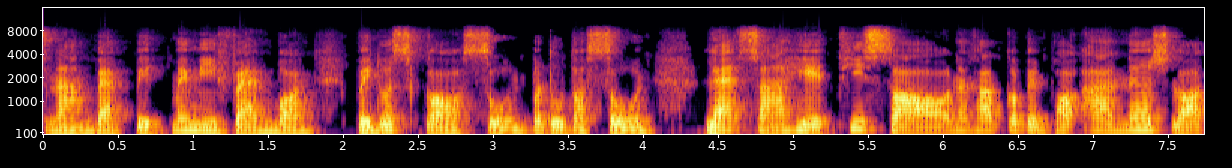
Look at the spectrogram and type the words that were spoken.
สนามแบบปิดไม่มีแฟนบอลไปด้วยสกอร์ 0 ประตูต่อ 0 และสาเหตุที่2นะครับก็เป็นเพราะอาร์เนอร์ชลอต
